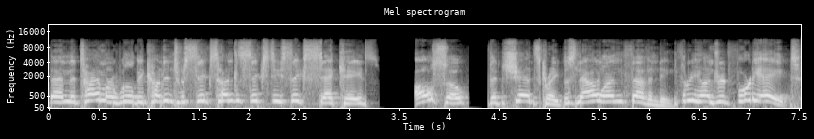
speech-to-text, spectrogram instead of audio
then the timer will be cut into 666 decades. Also, the chance rate is now 170, 348.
